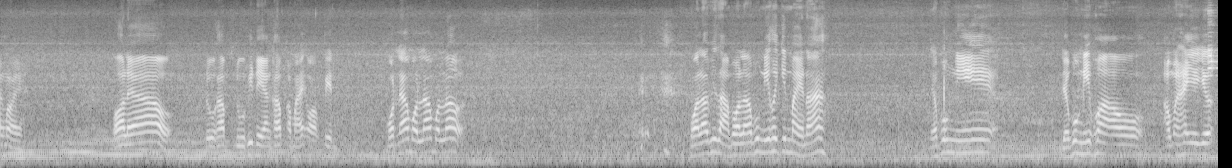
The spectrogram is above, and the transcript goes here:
งหน่อย พอแล้ว ดูครับดูพี่แดงครับเอาไม้ออกเป็น หมดแล้วหมดแล้วหมดแล้ว พอแล้วพี่สามพอแล้วพรุ่งนี้ค่อยกินใหม่นะ เดี๋ยวพรุ่งนี้ เดี๋ยวพรุ่งนี้พ่อเอาเอามาให้เยอะๆ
